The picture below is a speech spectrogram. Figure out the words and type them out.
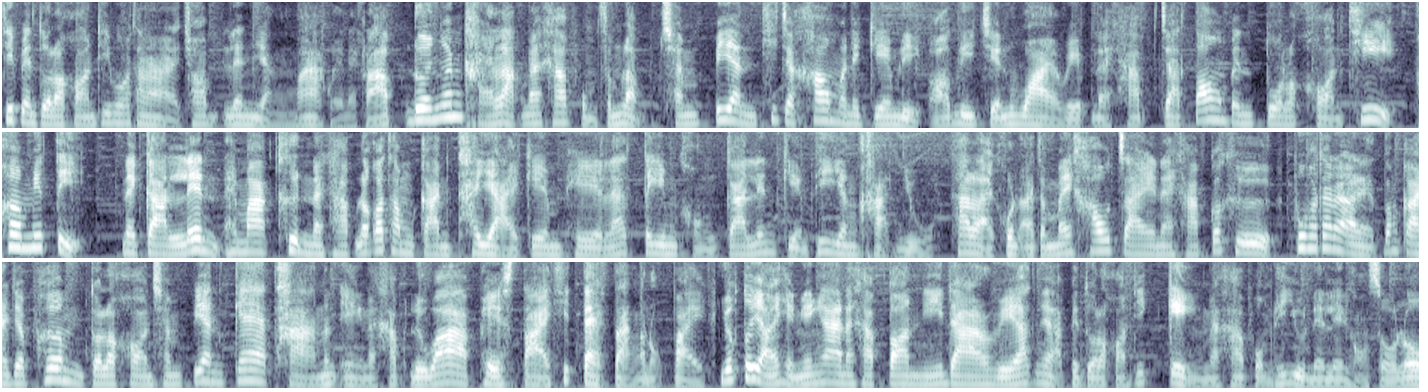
ที่เป็นตัวละครที่พัฒนาชอบเล่นอย่างมากเลยนะครับ โดยเงื่อนไขหลักนะครับผมสำหรับแชมเปี้ยนที่จะเข้ามาในเกม League of Legends Wild Rift นะครับจะต้องเป็นตัวละครที่เพิ่มมิติ ในการเล่นให้มากขึ้นนะครับ แล้วก็ทำการขยายเกมเพลย์และธีมของการเล่นเกมที่ยังขาดอยู่ ถ้าหลายคนอาจจะไม่เข้าใจนะครับ ก็คือผู้พัฒนาเนี่ยต้องการจะเพิ่มตัวละครแชมเปี้ยนแก้ทางนั่นเองนะครับ หรือว่าเพลย์สไตล์ที่แตกต่างกันออกไป ยกตัวอย่างให้เห็นง่ายๆนะครับ ตอนนี้ดาร์เวียสเนี่ยเป็นตัวละครที่เก่งนะครับผมที่อยู่ในเลนของโซโล่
